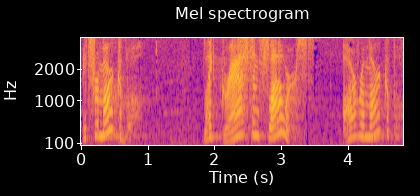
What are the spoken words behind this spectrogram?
It's remarkable like grass and flowers, are remarkable.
